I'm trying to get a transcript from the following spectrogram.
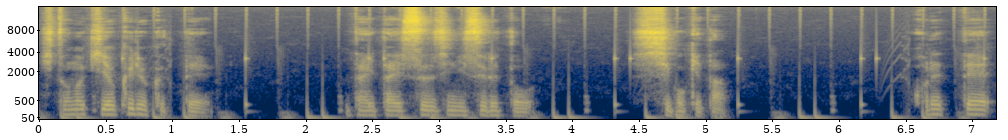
人の記憶力って、だいたい数字にすると、4、5桁。これって、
